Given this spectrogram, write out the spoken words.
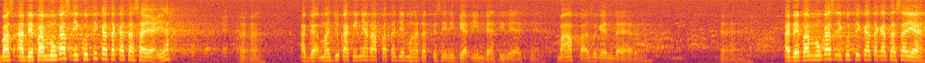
Mas Ade Pamungkas ikuti kata-kata saya ya. Agak maju kakinya rapat aja menghadap ke sini biar indah dilihatnya. Maaf Pak Sukendar. Ade Pamungkas ikuti kata-kata saya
